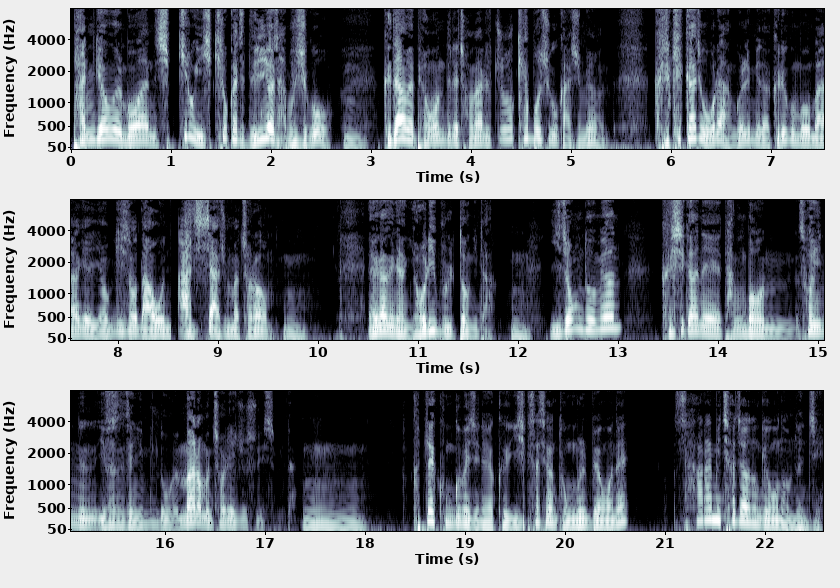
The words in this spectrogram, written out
반경을 뭐 한 10km, 20km까지 늘려 잡으시고 음. 그 다음에 병원들의 전화를 쭉 해보시고 가시면 그렇게까지 오래 안 걸립니다. 그리고 뭐 만약에 여기서 나온 아저씨 아줌마처럼 음. 애가 그냥 열이 불덩이다. 음. 이 정도면 그 시간에 당번 서 있는 의사 선생님들도 웬만하면 처리해 줄 수 있습니다. 음, 갑자기 궁금해지네요. 그 24시간 동물병원에 사람이 찾아오는 경우는 없는지.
